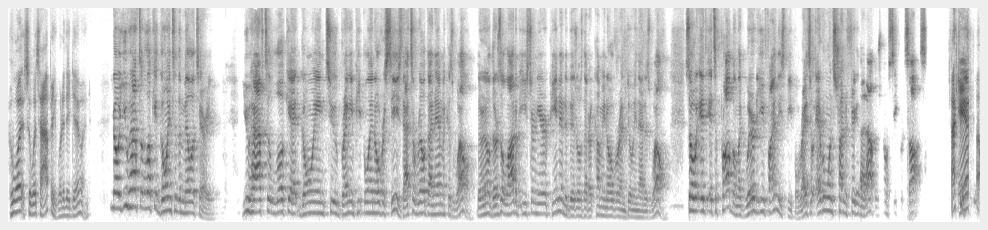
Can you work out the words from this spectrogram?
Who so what's happening? What are they doing? No, you have to look at going to the military you have to look at going to bringing people in overseas. That's a real dynamic as well. There, you know, there's a lot of Eastern European individuals that are coming over and doing that as well. So it, it's a problem. Like, where do you find these people, right? So everyone's trying to figure that out. There's no secret sauce. Actually, and uh,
